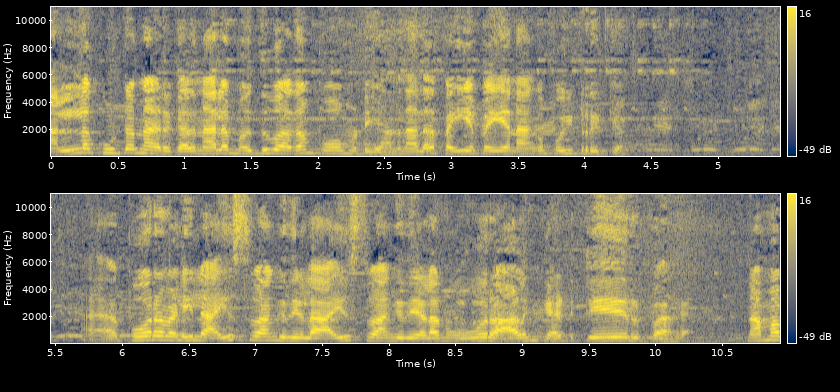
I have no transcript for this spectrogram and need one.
நல்ல கூட்டமாக இருக்குது அதனால மெதுவாக தான் போக முடியும். அதனால பைய பைய நாங்கள் போயிட்டு இருக்கோம். வழியில் ஐஸ் வாங்குதீங்களா? ஐஸ் வாங்குதீங்களான்னு ஒவ்வொரு ஆளும் கேட்டுகிட்டே இருப்பாங்க. நம்ம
